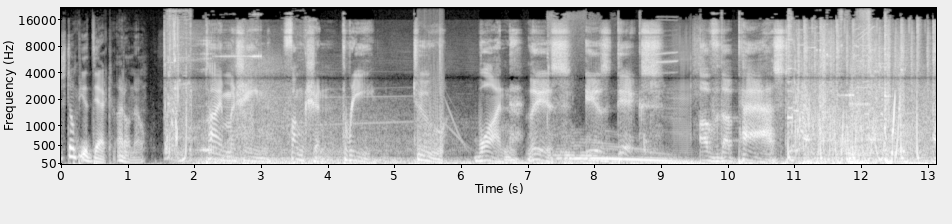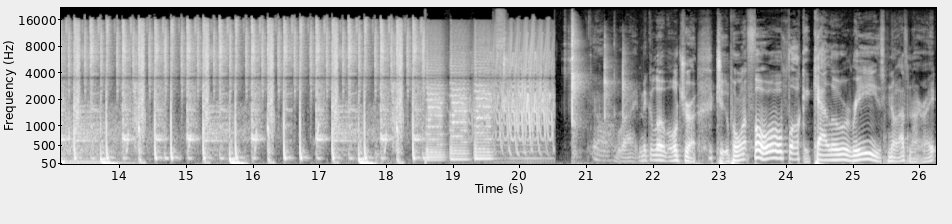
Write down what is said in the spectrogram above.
Just don't be a dick. I don't know. Time machine function three, two, one. This is Dicks of the Past. All right, Michelob Ultra, 2.4 fucking calories. No, that's not right.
